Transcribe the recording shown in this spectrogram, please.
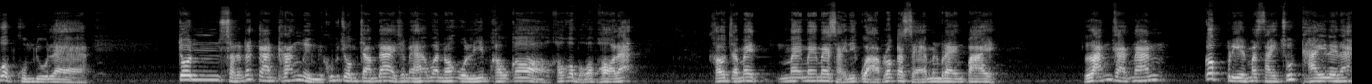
ควบคุมดูแล จนสถานการณ์ครั้งหนึ่งคุณผู้ชมจำได้ใช่ไหมฮะว่าน้องโอลิฟเขาก็เขาก็บอกว่าพอแล้วเขาจะไม่ไม่ไม่ไม่ใส่ดีกว่า เพราะกระแสมันแรงไป หลังจากนั้นก็เปลี่ยนมาใส่ชุดไทยเลยนะ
